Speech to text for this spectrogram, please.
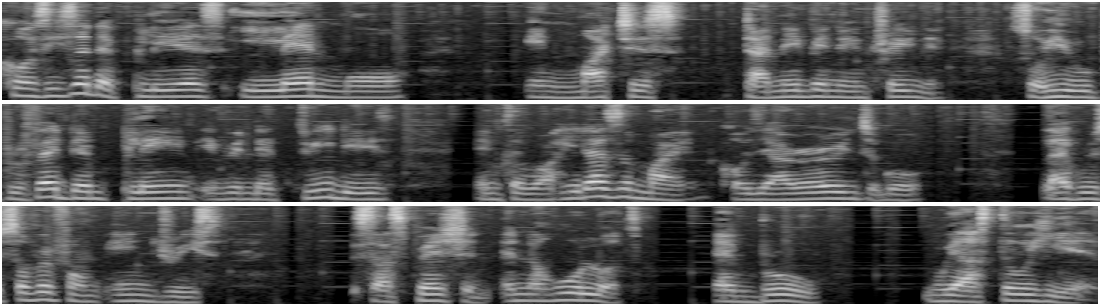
because he said the players learn more in matches than even in training. So he would prefer them playing even the three days interval. He doesn't mind because they are raring to go. Like we suffer from injuries, suspension, and a whole lot. And bro, we are still here.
